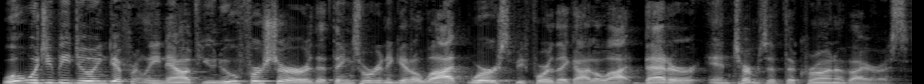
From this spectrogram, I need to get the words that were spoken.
What would you be doing differently now if you knew for sure that things were going to get a lot worse before they got a lot better in terms of the coronavirus?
